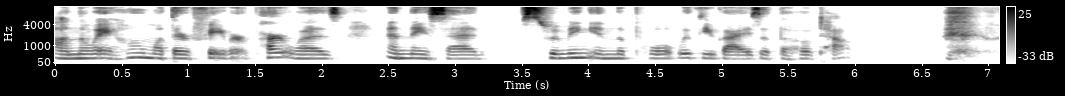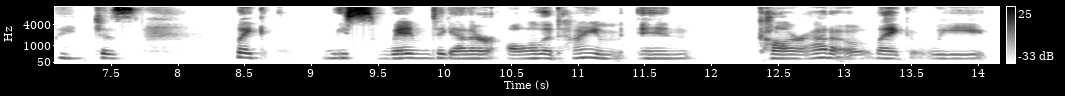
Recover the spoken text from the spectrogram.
on the way home what their favorite part was. And they said, swimming in the pool with you guys at the hotel. like, just like we swim together all the time in Colorado. Like we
